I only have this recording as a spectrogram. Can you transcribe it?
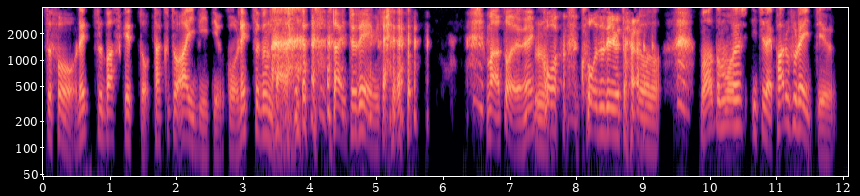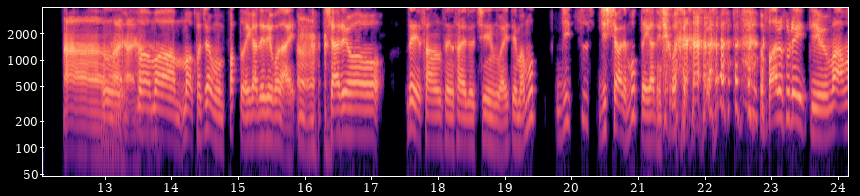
ツ4、レッツバスケット、タクトアイビーっていう、こう、レッツ軍団、対トゥデイみたいな。まあそうだよね。うんこう、構図で言うたら。そうそう。まあ、あともう1台、パルフレイっていう。ああ、うんはいはいはい。まあまあ、まあ、こちらもパッと絵が出てこない。うんうん。車両で参戦されるチームがいて、まあも、実、実写はね、もっと絵が出てこない。パルフレイっていう、まあま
